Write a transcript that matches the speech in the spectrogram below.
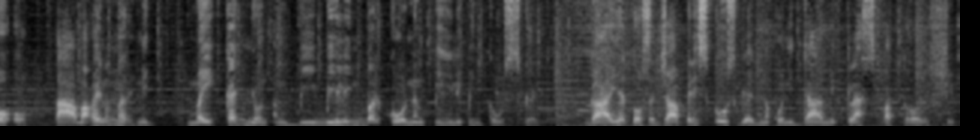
Oo, tama kayo nang narinig. May kanyon ang bibiling barko ng Philippine Coast Guard. Gaya to sa Japanese Coast Guard na Kunigami class patrol ship.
